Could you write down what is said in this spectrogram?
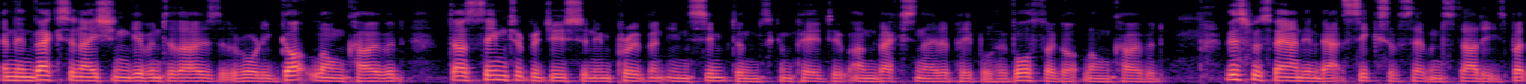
and then vaccination given to those that have already got long COVID does seem to produce an improvement in symptoms compared to unvaccinated people who've also got long COVID. This was found in about six of seven studies, but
